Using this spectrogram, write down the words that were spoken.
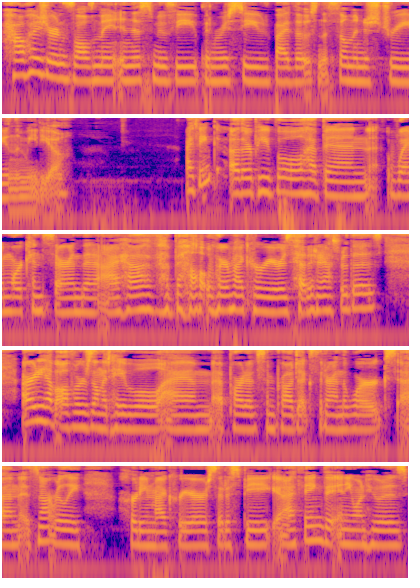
How has your involvement in this movie been received by those in the film industry and the media? I think other people have been way more concerned than I have about where my career is headed after this. I already have offers on the table. I am a part of some projects that are in the works and it's not really hurting my career, so to speak. And I think that anyone who is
